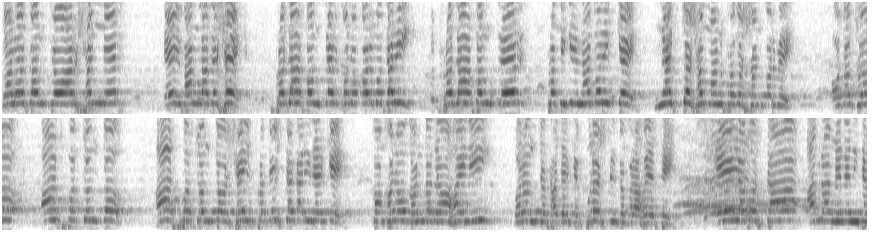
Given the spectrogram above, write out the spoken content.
গণতন্ত্র আর সৈন্যের এই বাংলাদেশে প্রজাতন্ত্রের কোন কর্মচারী, প্রজাতন্ত্রের প্রতিটি নাগরিককে ন্যায্য সম্মান প্রদর্শন করবে। অথচ আজ পর্যন্ত আজ পর্যন্ত সেই প্রচেষ্টাকারীদেরকে কখনো দণ্ড দেওয়া হয়নি, বরঞ্চ তাদেরকে পুরস্কৃত করা হয়েছে। এই অবস্থা আমরা মেনে নিতে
